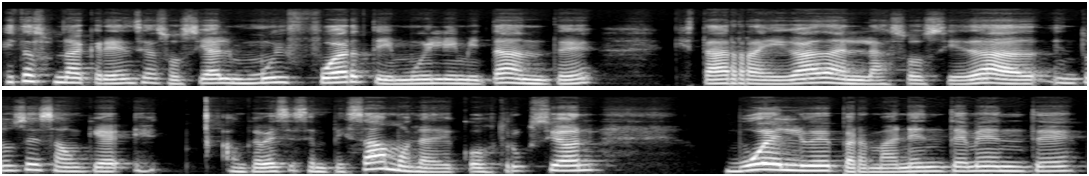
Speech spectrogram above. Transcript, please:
Esta es una creencia social muy fuerte y muy limitante que está arraigada en la sociedad. Entonces, aunque, aunque a veces empezamos la deconstrucción, vuelve permanentemente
